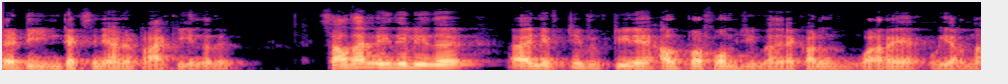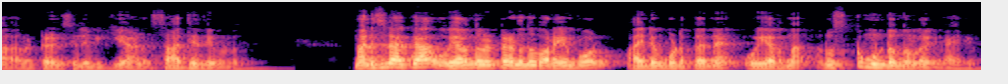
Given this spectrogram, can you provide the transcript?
thirty ഇൻഡെക്സിനെയാണ് ട്രാക്ക് ചെയ്യുന്നത്. സാധാരണ രീതിയിൽ ഇത് നിഫ്റ്റി ഫിഫ്റ്റീനെ ഔട്ട് പെർഫോം ചെയ്യും. അതിനേക്കാളും വളരെ ഉയർന്ന റിട്ടേൺസ് ലഭിക്കുകയാണ് സാധ്യതയുള്ളത്. മനസ്സിലാക്കുക ഉയർന്ന റിട്ടേൺ എന്ന് പറയുമ്പോൾ അതിന്റെ കൂടെ തന്നെ ഉയർന്ന റിസ്ക്കും ഉണ്ടെന്നുള്ളൊരു കാര്യം.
